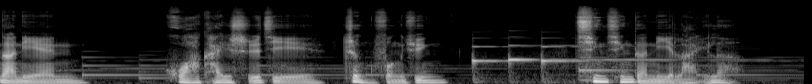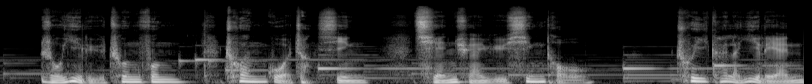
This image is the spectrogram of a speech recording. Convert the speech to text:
那年，花开时节正逢君。轻轻的你来了，如一缕春风，穿过掌心，缱绻于心头，吹开了一帘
